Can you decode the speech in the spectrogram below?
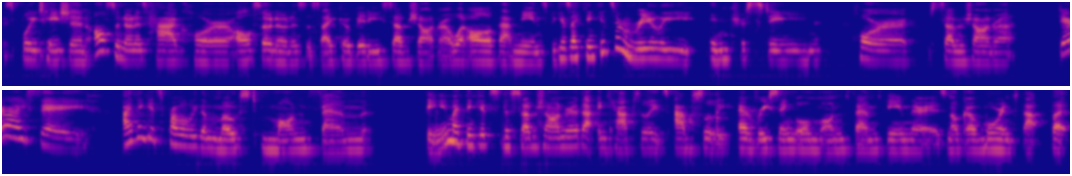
exploitation, also known as hag horror, also known as the psycho biddy subgenre, what all of that means, because I think it's a really interesting horror subgenre. Dare I say, I think it's probably the most mon femme theme. I think it's the subgenre that encapsulates absolutely every single mon femme theme there is, and I'll go more into that. But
